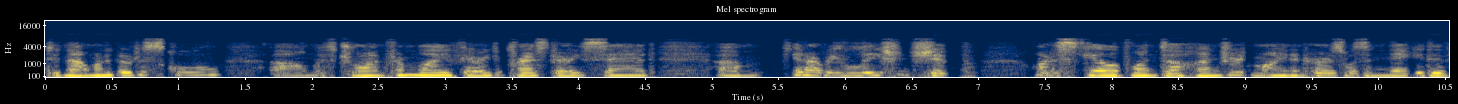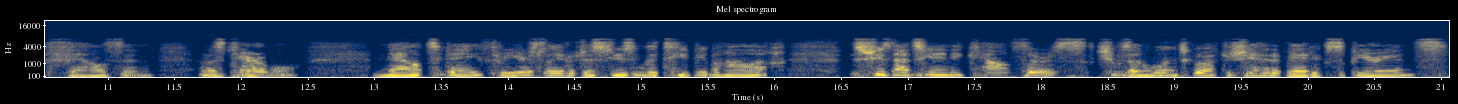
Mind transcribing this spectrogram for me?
Did not want to go to school. Um, withdrawn from life, very depressed, very sad. Um, in our relationship, on a scale of 1 to 100, mine and hers was a negative 1,000. It was terrible. Now, today, three years later, just using the TP Mahalach, she's not seeing any counselors. She was unwilling to go after she had a bad experience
